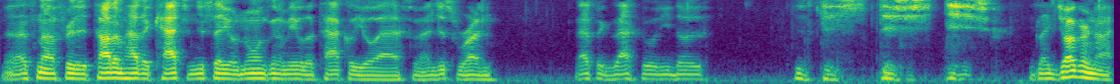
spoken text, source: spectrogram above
Yeah, that's not fair. They taught him how to catch and just say, yo, no one's gonna be able to tackle your ass, man. Just run. That's exactly what he does. Just dish, dish, dish. He's like Juggernaut.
